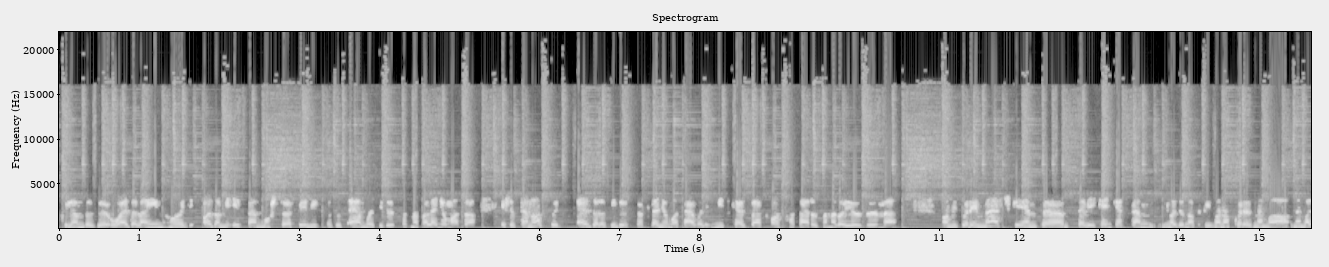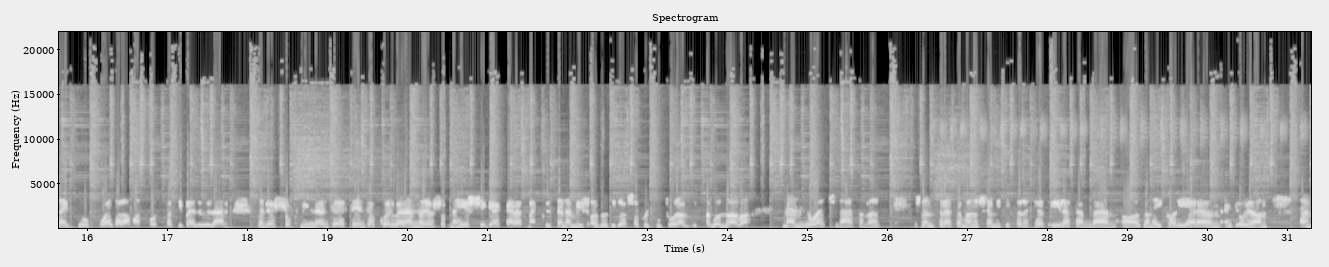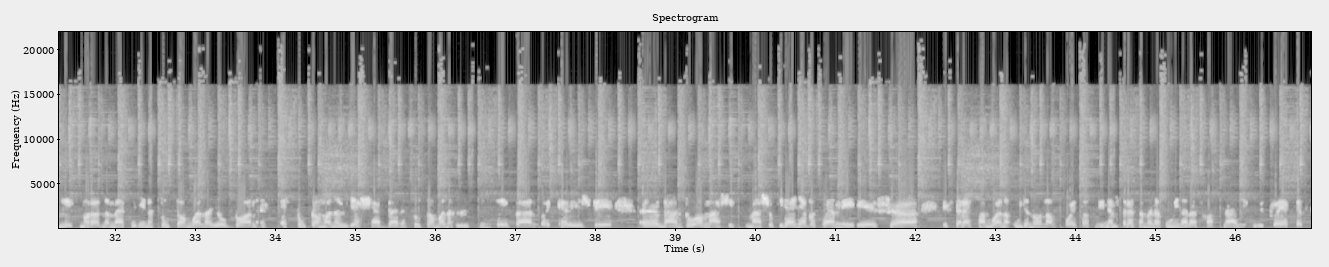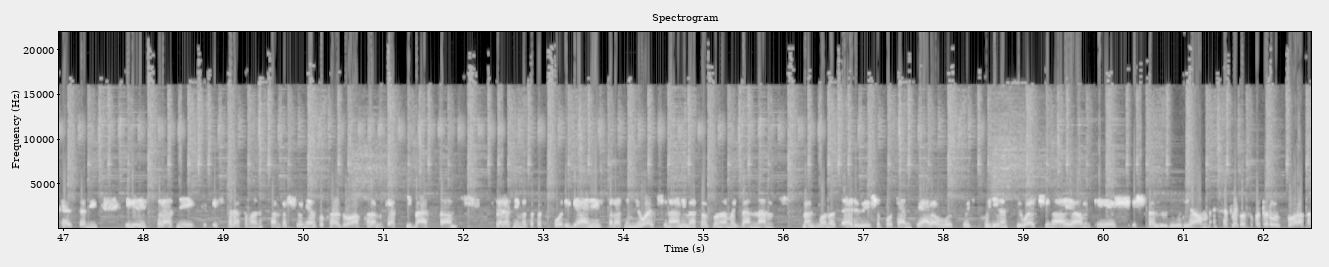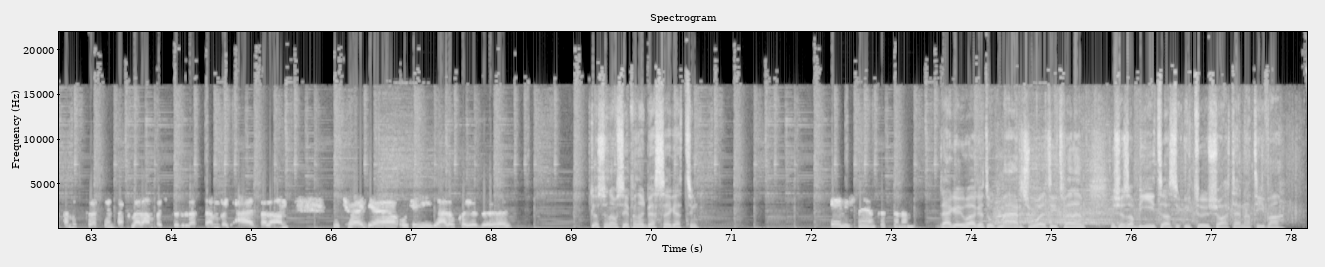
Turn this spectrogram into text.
különböző oldalain, hogy az, ami éppen most történik, az az elmúlt időszaknak a lenyomata. És aztán az, hogy ezzel az időszak lenyomatával én mit kezdek, az határozza meg a jövőmet. Amikor én másként tevékenykedtem nagyon aktívan, akkor ez nem a, nem a legjobb oldalamat hozta ki belőlem. Nagyon sok minden történt akkor velem, nagyon sok nehézséggel kellett megküzdenem, és az az igazság, hogy utólag visszagondolva, nem jól csináltam ezt. És nem szeretem volna semmiképpen, hogyha az életemben, a zenei karrierem egy olyan emlék maradna meg, hogy én ezt tudtam volna jobban, ezt, ezt tudtam volna ügyesebben, ezt tudtam volna őszintébben, vagy kevésbé bántóan másik, mások irányába tenni, és, és szerettem volna ugyanonnan folytatni. Nem szeretem volna új nevet használni, új projektet kezdeni. Igenis szeretnék, és szeretem volna szembesülni azokkal a dolgokkal, amiket hibáztam, szeretném ezeket korrigálni, és szeretném jól csinálni, mert azt gondolom, hogy bennem megvan az erő és a potenciál ahhoz, hogy, hogy én ezt jól csináljam, és, és felülírjam esetleg azokat a rossz dolgokat, amik történtek velem, vagy körülöttem, vagy általam. Úgyhogy, eh, úgyhogy így állok a jövőhöz. Köszönöm szépen, hogy beszélgettünk. Én is nagyon köszönöm. Drága jó hallgatók, Márcs volt itt velem, és ez a Beat az ütős alternatíva.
